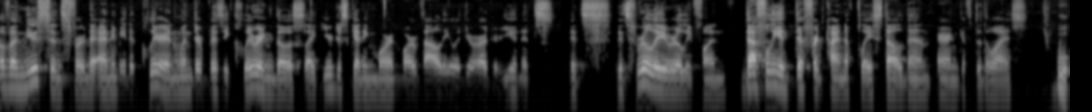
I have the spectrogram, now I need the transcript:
of a nuisance for the enemy to clear. And when they're busy clearing those, like you're just getting more and more value with your other units. It's it's really really fun. Definitely a different kind of playstyle than Aaron Gift of the Wise. Well,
